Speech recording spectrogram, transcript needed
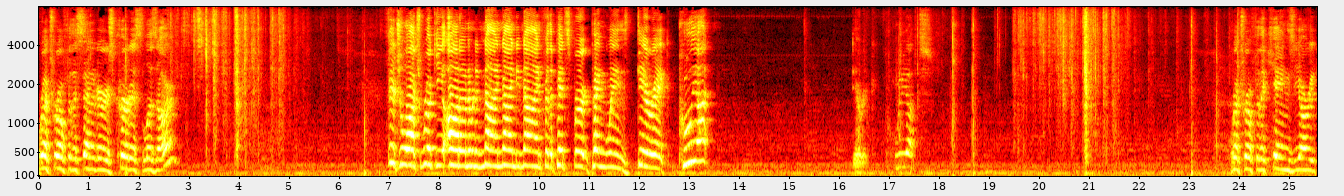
Retro for the Senators, Curtis Lazar. Future Watch rookie auto number to 999 for the Pittsburgh Penguins, Derrick Pouliot. Derrick Pouliot. Retro for the Kings, Jari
